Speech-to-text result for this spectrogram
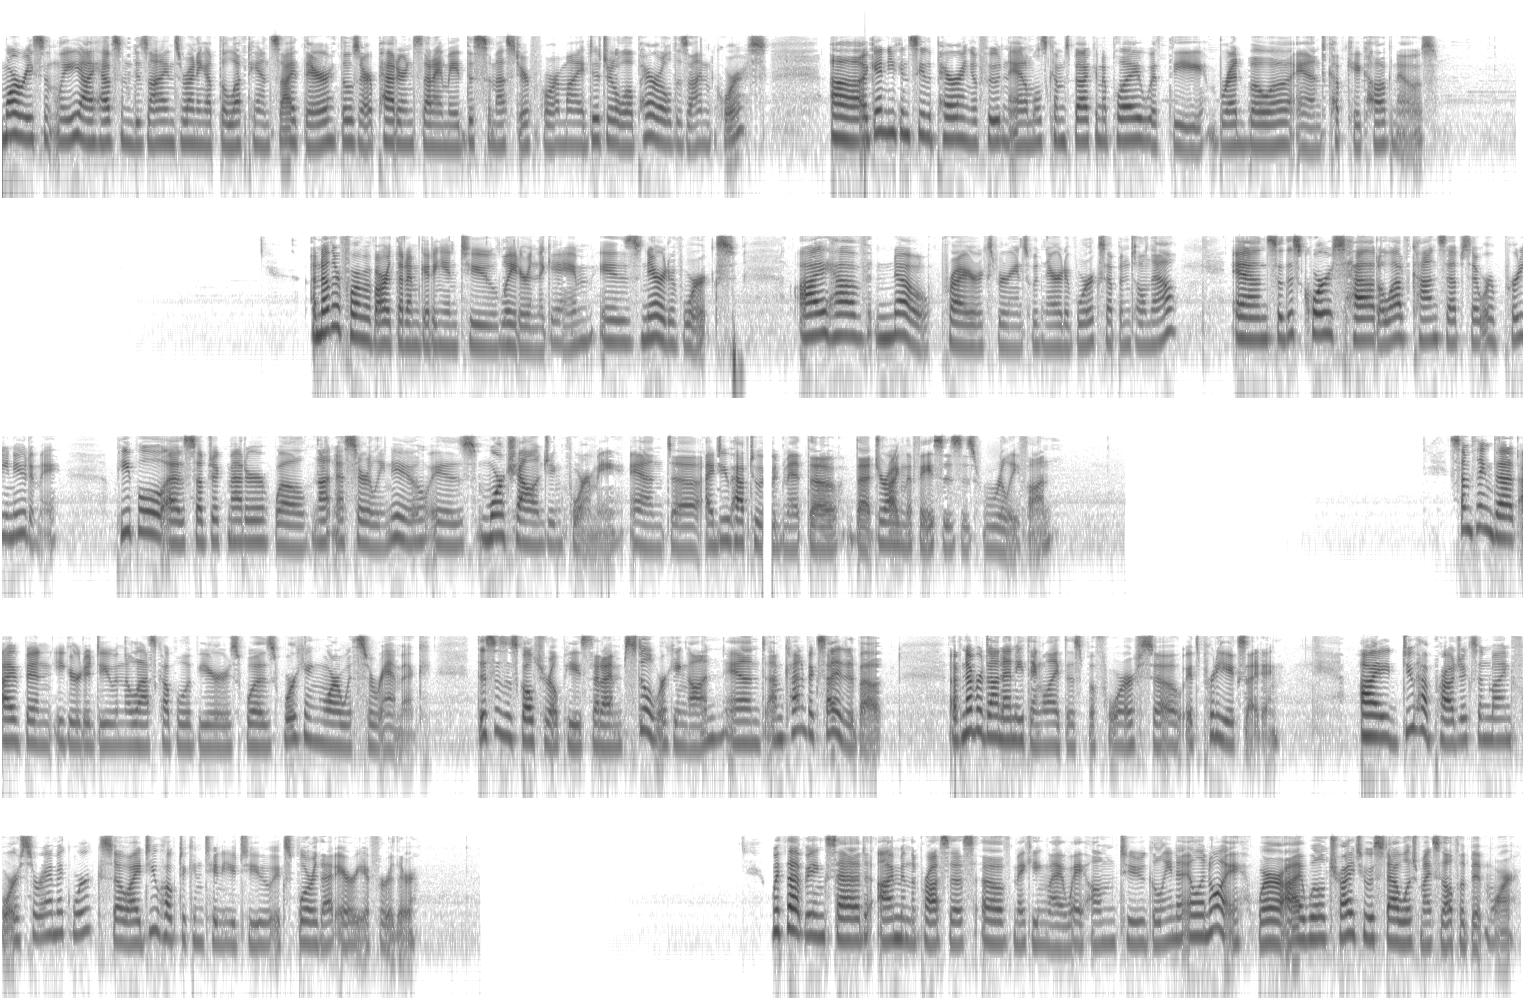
More recently, I have some designs running up the left-hand side there. Those are patterns that I made this semester for my digital apparel design course. Uh, again, you can see the pairing of food and animals comes back into play with the bread boa and cupcake hognose. Another form of art that I'm getting into later in the game is narrative works. I have no prior experience with narrative works up until now, and so this course had a lot of concepts that were pretty new to me. People as subject matter, well, not necessarily new, is more challenging for me, and uh, I do have to admit, though, that drawing the faces is really fun. Something that I've been eager to do in the last couple of years was working more with ceramic. This is a sculptural piece that I'm still working on and I'm kind of excited about. I've never done anything like this before, so it's pretty exciting. I do have projects in mind for ceramic work, so I do hope to continue to explore that area further. With that being said, I'm in the process of making my way home to Galena, Illinois, where I will try to establish myself a bit more.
